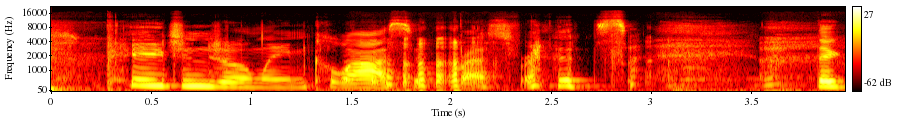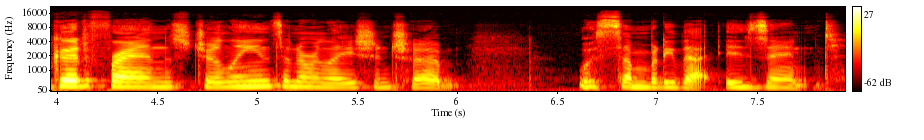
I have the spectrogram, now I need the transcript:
Paige and Jolene, classic best friends. They're good friends. Jolene's in a relationship with somebody that isn't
